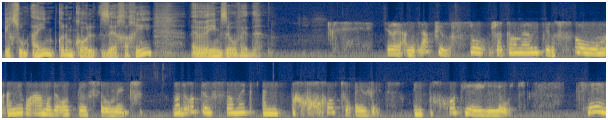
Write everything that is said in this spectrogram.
פרסום. האם קודם כל זה הכרחי ואם זה עובד? תראה, המילה פרסום, כשאתה אומר לי פרסום, אני רואה מודעות פרסומת. מודעות פרסומת אני פחות אוהבת, הן פחות יעילות. כן,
